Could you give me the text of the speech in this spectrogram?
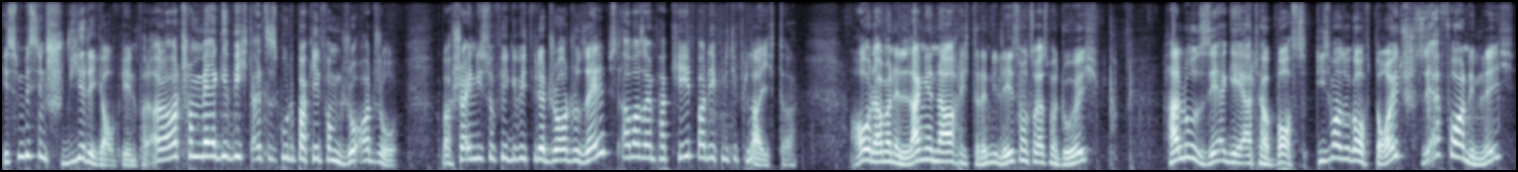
Ist ein bisschen schwieriger auf jeden Fall. Aber hat schon mehr Gewicht als das gute Paket vom Giorgio. Wahrscheinlich nicht so viel Gewicht wie der Giorgio selbst, aber sein Paket war definitiv leichter. Oh, da haben wir eine lange Nachricht drin. Die lesen wir uns erstmal durch. Hallo, sehr geehrter Boss. Diesmal sogar auf Deutsch. Sehr vornehmlich.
